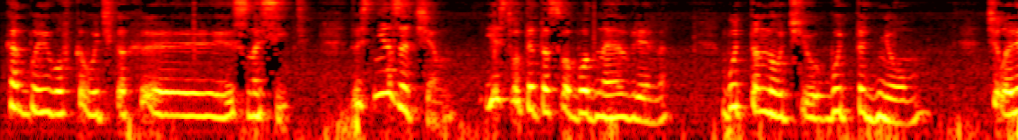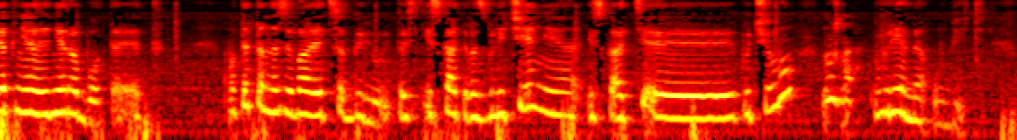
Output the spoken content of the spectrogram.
как бы его в кавычках э, сносить. То есть незачем. Есть вот это свободное время. Будь то ночью, будь то днем. Человек не, не работает. Вот это называется белюй. То есть искать развлечения, искать э, почему нужно время убить.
